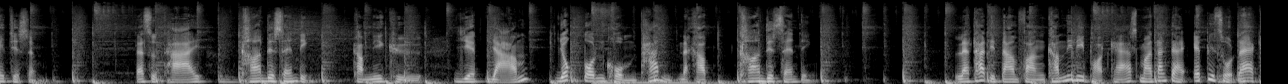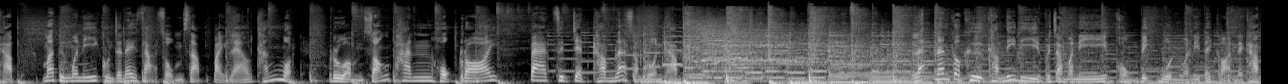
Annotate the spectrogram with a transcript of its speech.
ageism และสุดท้าย condescending คำนี้คือ เหยียดหยาม ยกตนข่มท่านนะครับ condescending และถ้าติดตามฟังคำนี้ดีพอดแคสต์มาตั้งแต่ episode แรกครับ มาถึงวันนี้คุณจะได้สะสมศัพท์ไปแล้วทั้งหมด รวม 2,687 คำและสำนวนครับ และนั่นก็คือคำนี้ดีประจำวันนี้ ผมบิ๊กบุญวันนี้ไปก่อนนะครับ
